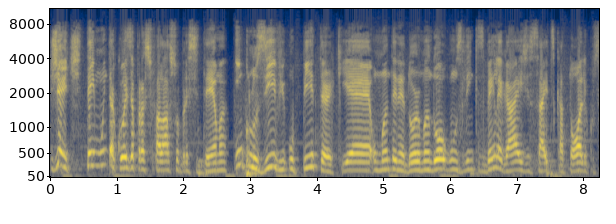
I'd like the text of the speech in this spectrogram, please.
Gente, tem muita coisa para se falar sobre esse tema. Inclusive, o Peter, que é um mantenedor, mandou alguns links bem legais de sites católicos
